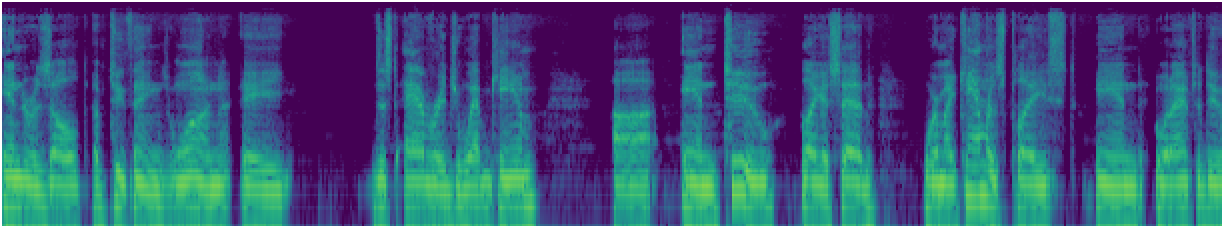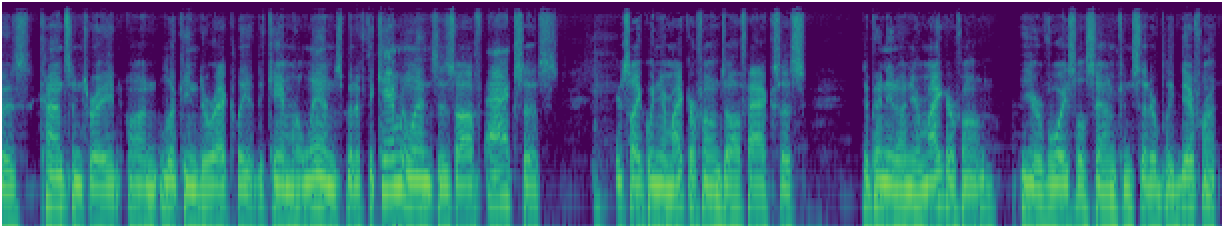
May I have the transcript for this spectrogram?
end result of two things. One, a just average webcam. Uh, and two, like I said, where my camera's placed and what I have to do is concentrate on looking directly at the camera lens. But if the camera lens is off axis, it's like when your microphone's off axis, depending on your microphone, your voice will sound considerably different.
